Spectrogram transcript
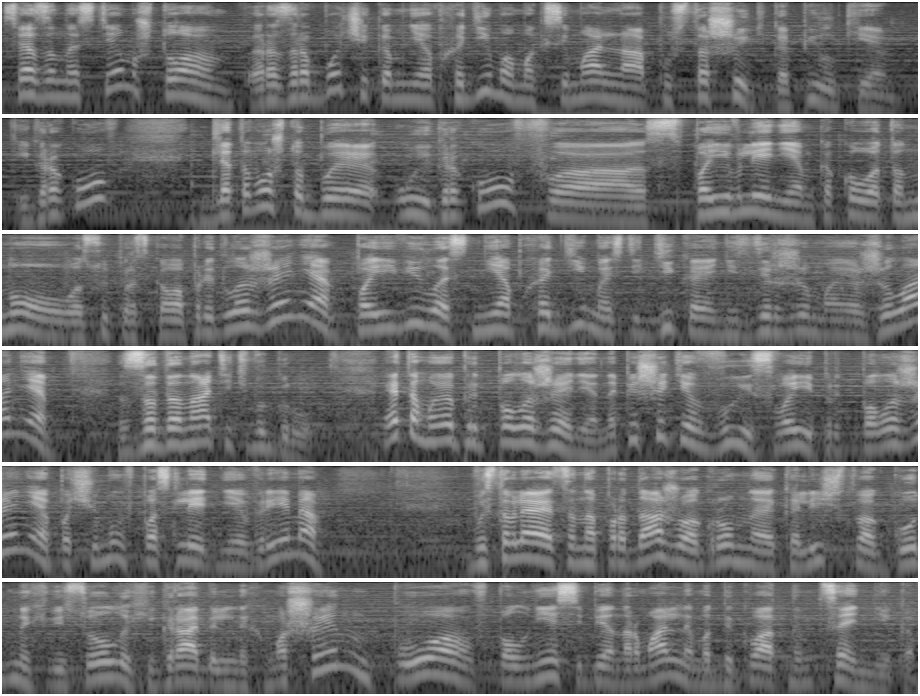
связано с тем, что разработчикам необходимо максимально опустошить копилки игроков для того, чтобы у игроков э, с появлением какого-то нового суперского предложения появилась необходимость и дикое несдержимое желание задонатить в игру. Это мое предположение. Напишите вы свои предположения, почему в последнее время Выставляется на продажу огромное количество годных, веселых, играбельных машин по вполне себе нормальным, адекватным ценникам.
